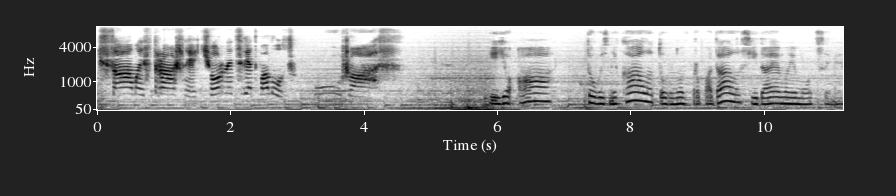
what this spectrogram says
И самое страшное — черный цвет волос. Ужас! Ее «а» то возникало, то вновь пропадало, съедаемое эмоциями.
